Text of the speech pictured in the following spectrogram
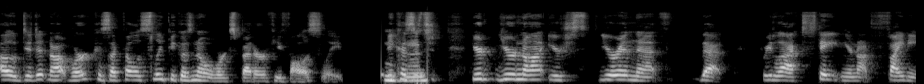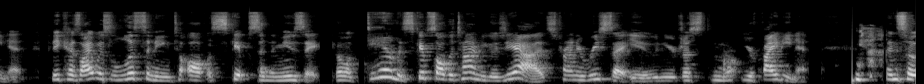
oh did it not work? Because i fell asleep. He goes no it works better if you fall asleep because mm-hmm. it's you're you're not you're you're in that that relaxed state and you're not fighting it because I was listening to all the skips in the music, going, "Damn, it skips all the time." He goes, "Yeah, it's trying to reset you, and you're just you're fighting it." and so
